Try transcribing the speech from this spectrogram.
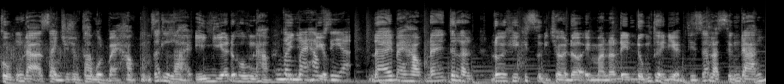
cũng đã dành cho chúng ta một bài học cũng rất là ý nghĩa đúng không nào? Vâng, bài học điều- gì ạ? Đây bài học đấy tức là đôi khi cái sự chờ đợi mà nó đến đúng thời điểm thì rất là xứng đáng.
